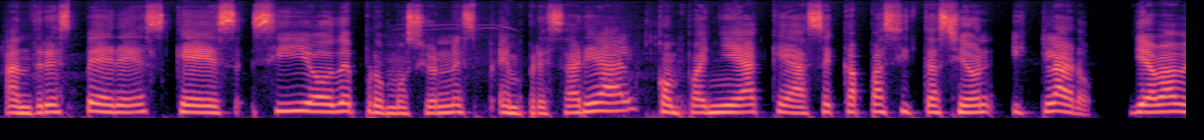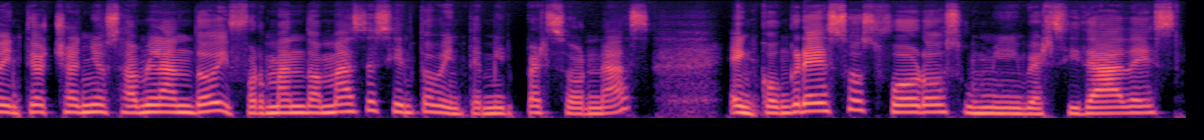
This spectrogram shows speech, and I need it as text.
Andrés Pérez, que es CEO de Promoción Empresarial, compañía que hace capacitación y claro, lleva 28 años hablando y formando a más de 120 mil personas en congresos, foros, universidades.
